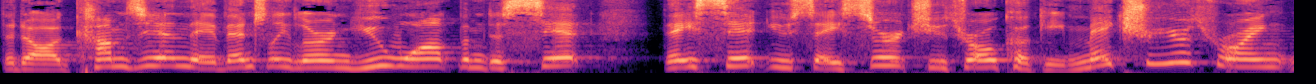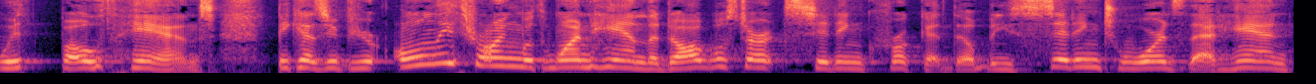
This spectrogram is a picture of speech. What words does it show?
The dog comes in, they eventually learn you want them to sit. They sit, you say search, you throw a cookie. Make sure you're throwing with both hands because if you're only throwing with one hand, the dog will start sitting crooked. They'll be sitting towards that hand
